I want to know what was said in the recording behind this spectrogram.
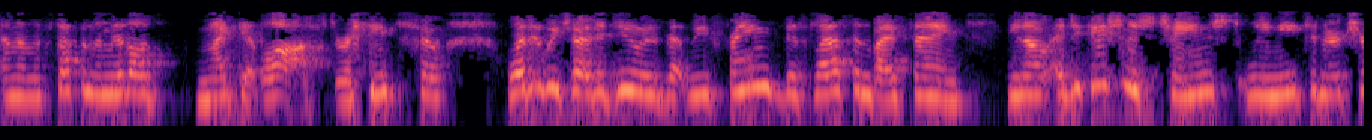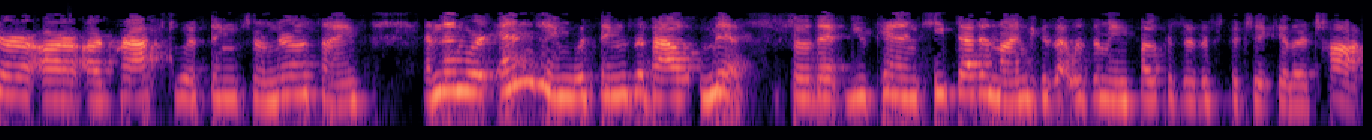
and then the stuff in the middle might get lost, right? So what did we try to do is that we framed this lesson by saying, you know, education has changed. We need to nurture our, our craft with things from neuroscience. And then we're ending with things about myths so that you can keep that in mind because that was the main focus of this particular talk.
